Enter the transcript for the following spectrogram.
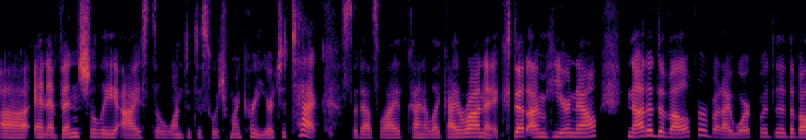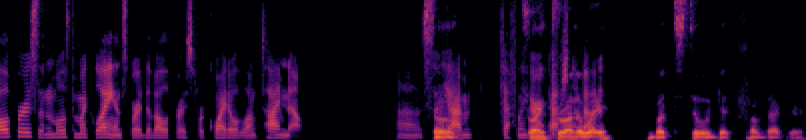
Uh, and eventually, I still wanted to switch my career to tech. So that's why it's kind of like ironic that I'm here now, not a developer, but I work with the developers, and most of my clients were developers for quite a long time now. Uh, so yeah, I'm definitely very trying to run about it. away, but still get from back there.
